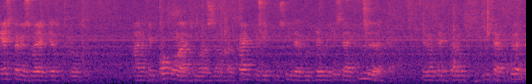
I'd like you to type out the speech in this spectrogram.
kestävyysvajekeskustelussa ainakin populaarismuodossa sanotaan, että kaikki riippuu siitä, että me teemme lisää työtä. Meidän on tehtävä lisää työtä,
